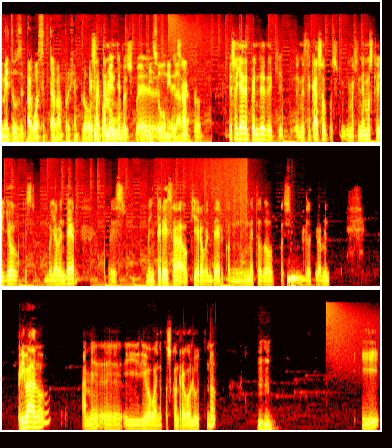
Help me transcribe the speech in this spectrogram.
métodos de pago aceptaban, por ejemplo. Exactamente, pues... Eh, exacto. Eso ya depende de que, en este caso, pues imaginemos que yo que voy a vender, pues me interesa o quiero vender con un método pues relativamente privado eh, y digo, bueno, pues con Revolut, ¿no? Y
